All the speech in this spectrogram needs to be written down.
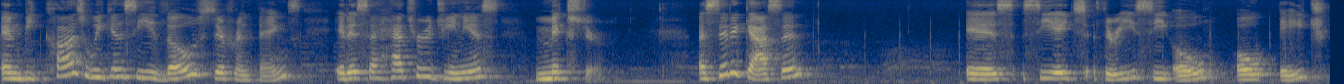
And because we can see those different things, it is a heterogeneous mixture. Acetic acid is CH3COOH.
